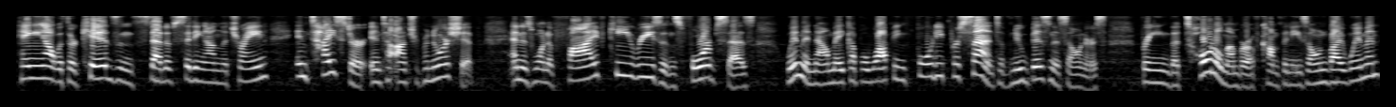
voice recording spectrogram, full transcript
hanging out with her kids instead of sitting on the train enticed her into entrepreneurship and is one of five key reasons Forbes says women now make up a whopping 40% of new business owners, bringing the total number of companies owned by women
